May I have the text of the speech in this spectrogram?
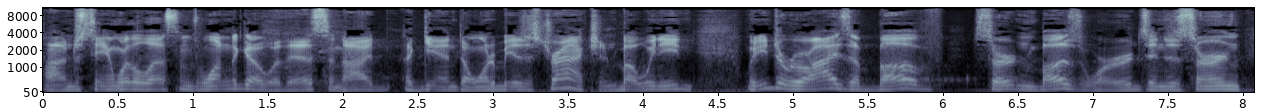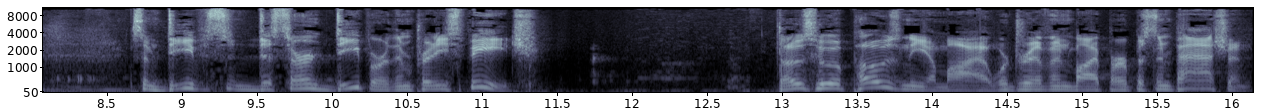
I understand where the lessons wanting to go with this, and I again don't want to be a distraction. But we need we need to rise above certain buzzwords and discern some deep discern deeper than pretty speech. Those who opposed Nehemiah were driven by purpose and passion.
